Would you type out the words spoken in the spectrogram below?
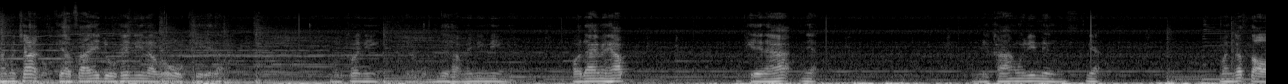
ธรรมชาติของแคลไซต์ดูแค่นี้เราก็โอเคแล้วมันค่อยนิ่งเดี๋ยวผมจะทำให้นิ่งๆพอได้ไหมครับ โอเคนะฮะเนี่ยผมจะค้างไว้นิดนึงเนี่ย มันก็ต่อ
